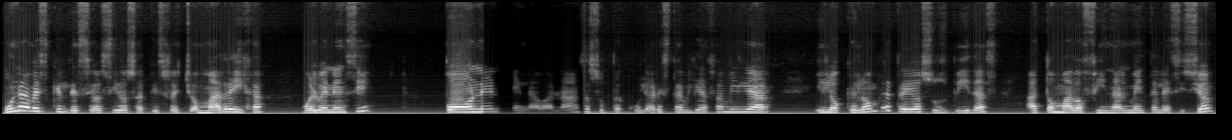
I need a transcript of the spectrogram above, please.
Una vez que el deseo ha sido satisfecho, madre e hija vuelven en sí, ponen en la balanza su peculiar estabilidad familiar y lo que el hombre ha traído a sus vidas ha tomado finalmente la decisión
